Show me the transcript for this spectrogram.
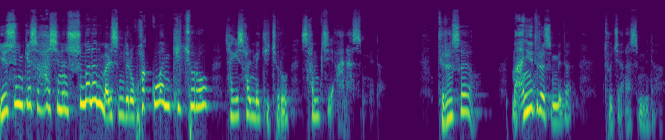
예수님께서 하시는 수많은 말씀들을 확고한 기초로 자기 삶의 기초로 삼지 않았습니다. 들었어요. 많이 들었습니다. 두지 않았습니다.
